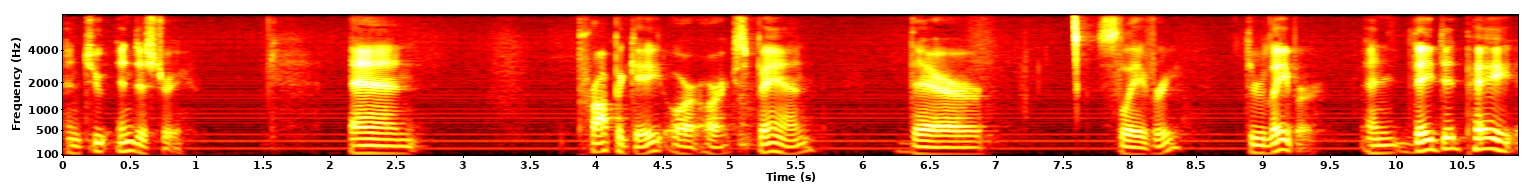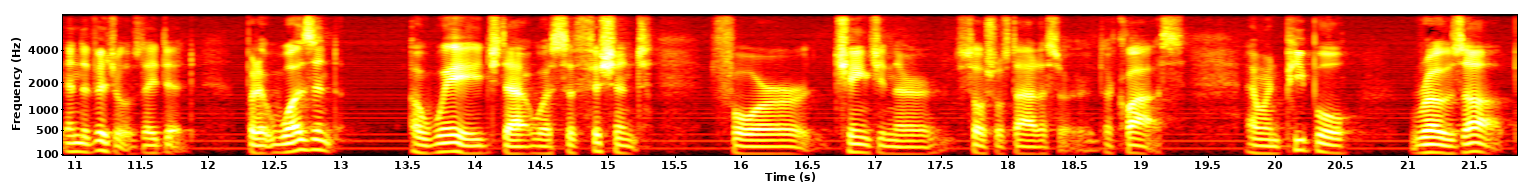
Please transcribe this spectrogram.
into industry, and propagate or, or expand their slavery through labor. And they did pay individuals, they did. But it wasn't a wage that was sufficient for changing their social status or their class. And when people rose up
